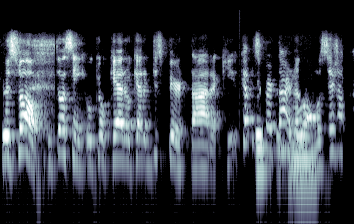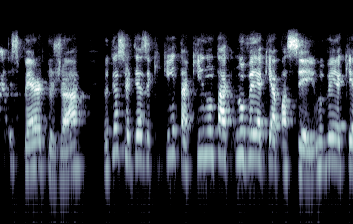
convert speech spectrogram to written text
Pessoal, então assim, o que eu quero, eu quero despertar aqui. Eu quero despertar, não. Você já está desperto já. Eu tenho certeza que quem está aqui não, tá, não veio aqui a passeio, não veio aqui,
